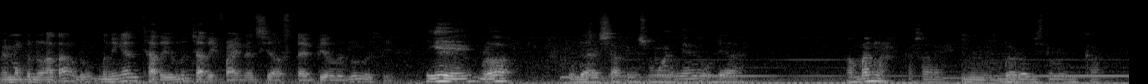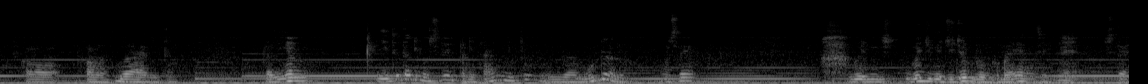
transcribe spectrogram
memang bener kata lu. Mendingan cari lu cari financial stable lu dulu sih. Iya lo udah siapin semuanya udah aman lah kasarnya. Hmm. baru habis itu lo nikah. Kalau kalau menurut gua gitu lagi kan itu tadi maksudnya pernikahan itu nggak mudah loh. Maksudnya gue gue juga jujur belum kebayang sih. Nih. maksudnya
